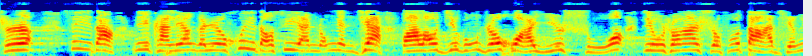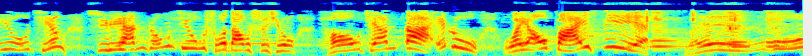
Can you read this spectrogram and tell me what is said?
是，随当你看两个人回到徐彦中跟前，把老济公这话一说，就说俺师傅大厅有请。徐彦中就说道：“师兄，头前带路，我要拜谢文公。”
